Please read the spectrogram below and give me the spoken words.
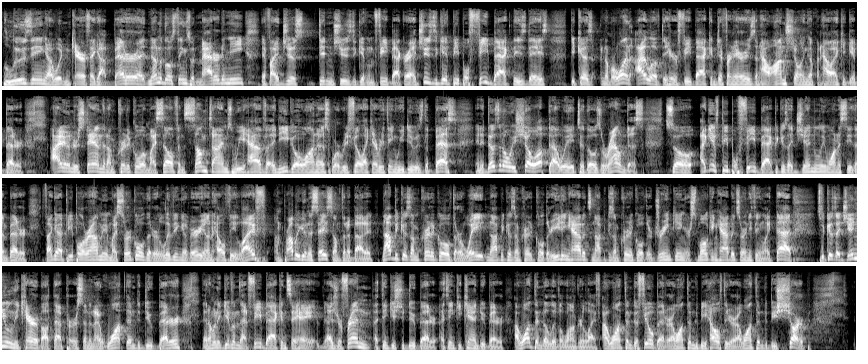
losing. I wouldn't care if they got better. None of those things would matter to me if I just didn't choose to give them feedback, right? I choose to give people feedback these days because number one, I love to hear feedback in different areas and how I'm showing up and how I could get better. I understand that I'm critical of myself and sometimes we have an ego on us where we feel like everything we do is the best and it doesn't always show up that way to those around us. So I give people feedback because I genuinely want to see them better. If I got people around me in my circle that are living a very unhealthy life, I'm probably going to say something about it. Not because I'm critical of their weight, not because I'm critical of their eating habits, not because I'm critical of their drinking or smoking habits or anything like that. It's because I genuinely care about that person and I want them to do better. And I'm going to give them that feedback and say, hey, as your friend, I think you should do better. I think you can do better. I want them to live a longer life. I want them to feel better. I want them to be healthier. I want them to be sharp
